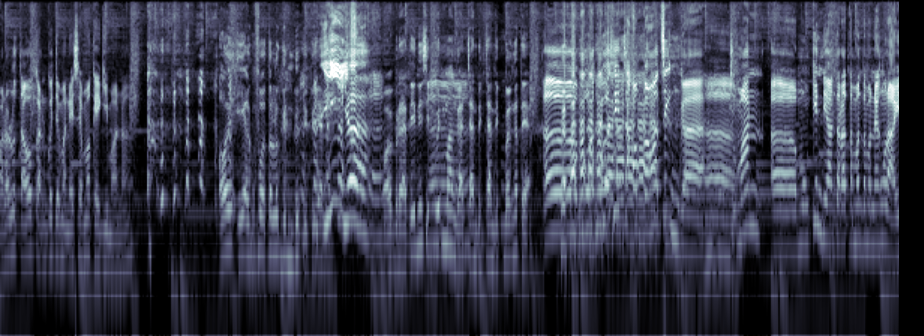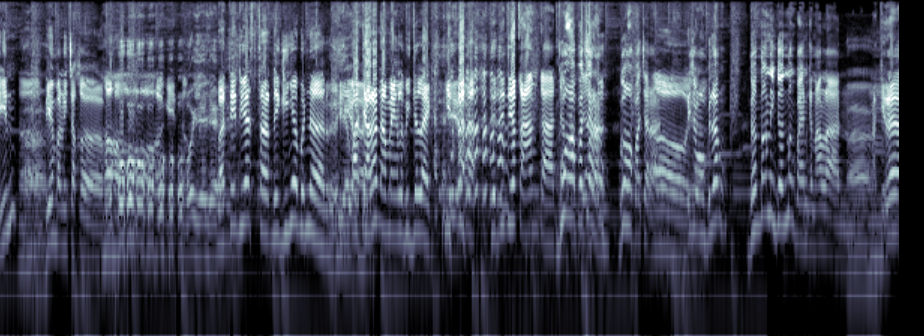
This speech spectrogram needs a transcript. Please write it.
Padahal lu tahu kan gue zaman SMA kayak gimana? Oh, yang foto lu gendut itu ya. iya. Oh, berarti ini si Queen mah nggak cantik-cantik banget ya? Eh, menurut gue sih cakep banget sih enggak. Ah. Cuman eh, mungkin di antara teman-teman yang lain dia yang paling cakep. Oh, gitu. Oh, iya, iya. Berarti dia strateginya benar. Iya. Pacaran sama yang lebih jelek. Jadi dia keangkat. Gue gak Cakepnya. pacaran, gue gak pacaran. Oh, Dia iya. cuma bilang ganteng nih ganteng pengen kenalan. Ah. Akhirnya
